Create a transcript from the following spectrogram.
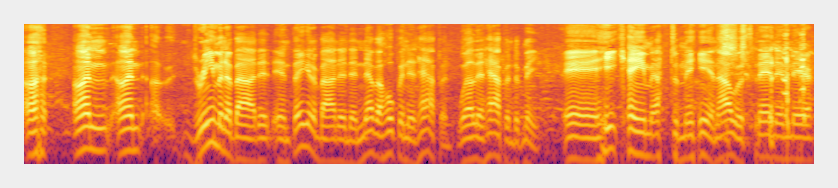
un, un, un uh, dreaming about it and thinking about it and never hoping it happened. Well, it happened to me, and he came after me, and I was standing there,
